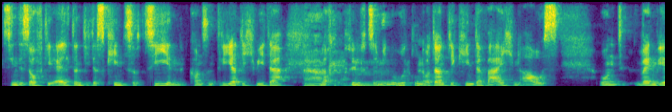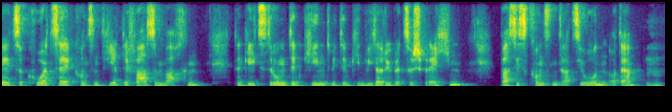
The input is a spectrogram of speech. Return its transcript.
sind es oft die Eltern, die das Kind so ziehen. Konzentrier dich wieder ah, okay. nach 15 mhm. Minuten, oder? Und die Kinder weichen aus. Und wenn wir jetzt so kurze, konzentrierte Phasen machen, dann geht es darum, dem Kind, mit dem Kind wieder darüber zu sprechen. Was ist Konzentration, oder? Mhm.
